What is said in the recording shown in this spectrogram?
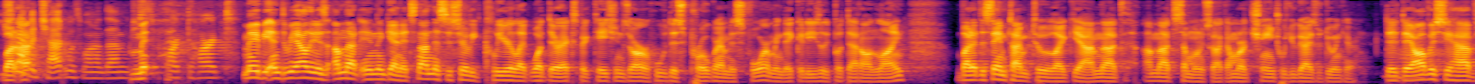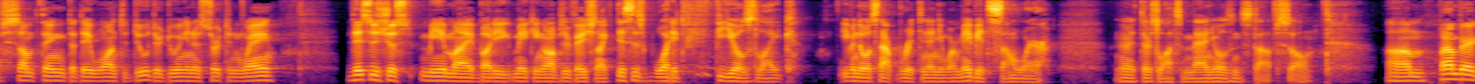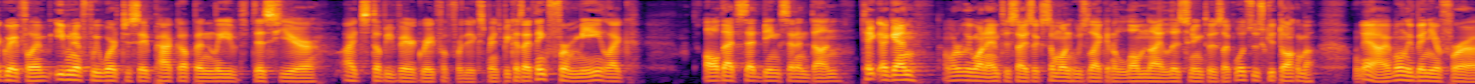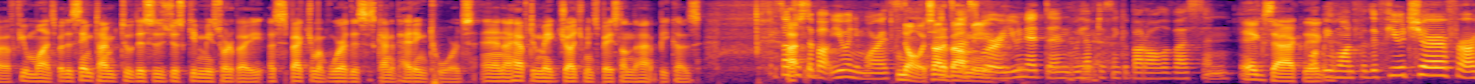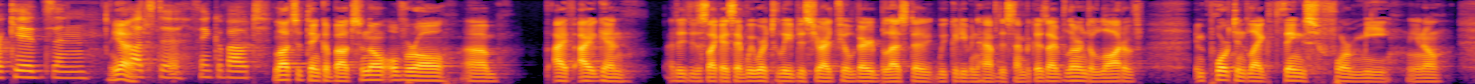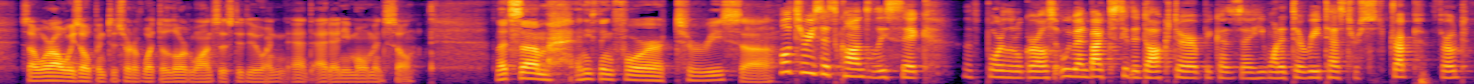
You should have I- a chat with one of them, just heart to heart. Maybe, and the reality is, I'm not. And again, it's not necessarily clear like what their expectations are, or who this program is for. I mean, they could easily put that online, but at the same time, too, like, yeah, I'm not. I'm not someone who's like, I'm going to change what you guys are doing here. They, they obviously have something that they want to do. They're doing it in a certain way. This is just me and my buddy making observation. Like, this is what it feels like, even though it's not written anywhere. Maybe it's somewhere. There's lots of manuals and stuff. So, um, but I'm very grateful. And Even if we were to say pack up and leave this year, I'd still be very grateful for the experience because I think for me, like all that said, being said and done, take again, I really want to emphasize like someone who's like an alumni listening to this, like, what's this kid talking about? Yeah, I've only been here for a few months, but at the same time, too, this is just giving me sort of a, a spectrum of where this is kind of heading towards. And I have to make judgments based on that because It's not just about you anymore. It's No, it's not about us. me. We're a unit, and we have to think about all of us and exactly. what we want for the future for our kids, and Yeah. lots to think about. lots to think about. So no, overall, um, I, I again, I just like I said, we were to leave this year. I'd feel very blessed that we could even have this time because I've learned a lot of important like things for me. You know, so we're always open to sort of what the Lord wants us to do, and at at any moment. So let's um anything for Teresa. Well, Teresa's constantly sick. The poor little girl. So we went back to see the doctor because uh, he wanted to retest her strep throat,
